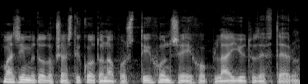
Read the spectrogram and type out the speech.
μαζί με το δοξαστικό των αποστήχων σε ήχο πλάγιο του Δευτέρου.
